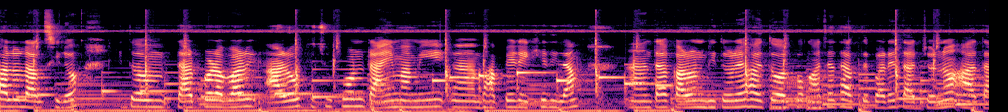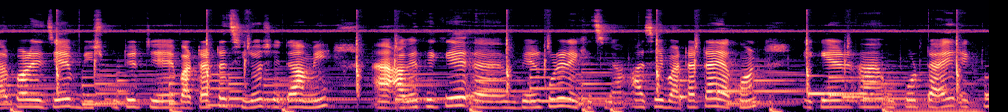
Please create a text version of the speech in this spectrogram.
ভালো লাগছিল। উম, তারপর আবার আরও কিছুক্ষণ টাইম আমি ভাপে রেখে দিলাম। তার কারণ ভিতরে হয়তো অল্প কাঁচা থাকতে পারে, তার জন্য। আর তারপরে যে বিস্কুটের যে বাটারটা ছিল, সেটা আমি আগে থেকে বের করে রেখেছিলাম। আর সেই বাটারটাই এখন কেকের উপরটায় একটু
